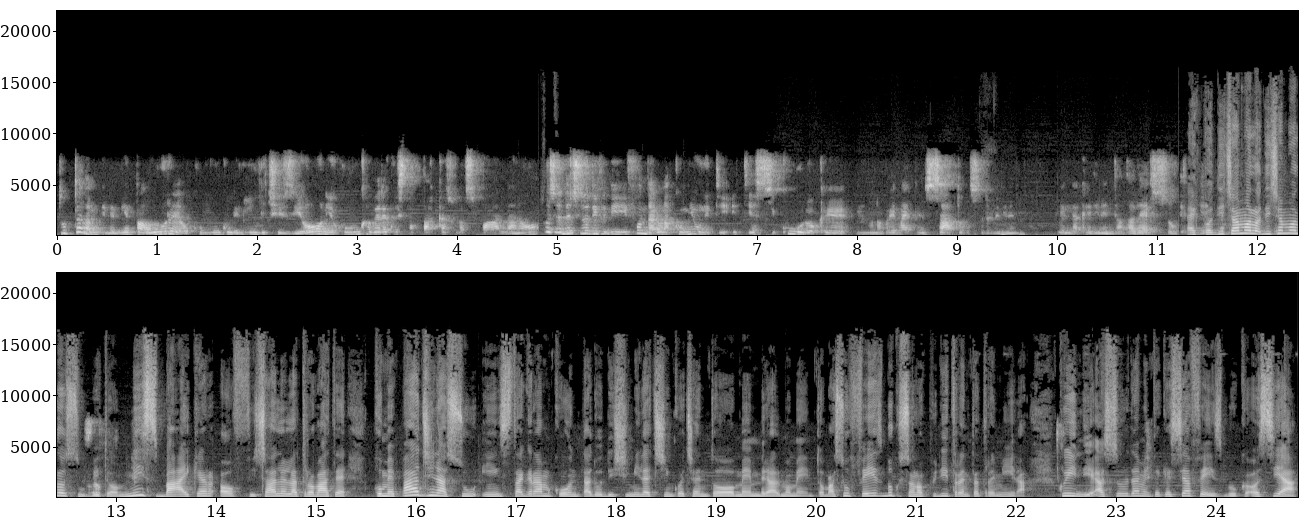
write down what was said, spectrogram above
tutte le mie paure o comunque le mie indecisioni o comunque avere questa pacca sulla spalla, no? Così ho deciso di, di fondare una community e ti assicuro che non avrei mai pensato che sarebbe diventata quella che è diventata adesso. Ecco, diciamolo, diciamolo, subito, Miss Biker Official la trovate come pagina su Instagram, conta 12.500 membri al momento, ma su Facebook sono più di 33.000, quindi assolutamente che sia Facebook o sia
